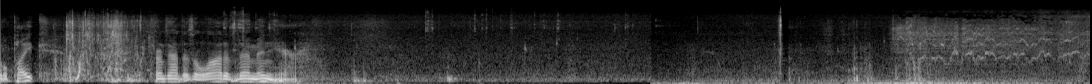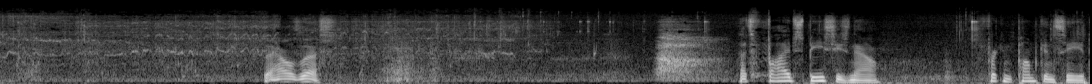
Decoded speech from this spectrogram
Little pike. Turns out there's a lot of them in here. The hell's this? That's five species now. Freaking pumpkin seed.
